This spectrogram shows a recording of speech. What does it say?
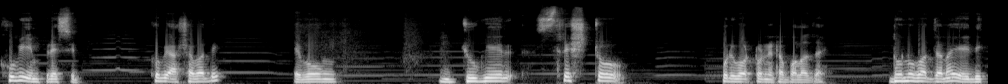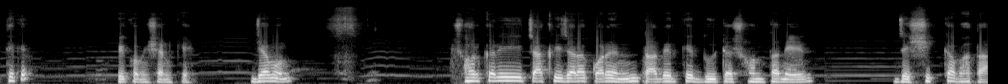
খুবই ইমপ্রেসিভ খুবই আশাবাদী এবং যুগের শ্রেষ্ঠ পরিবর্তন এটা বলা যায়। ধন্যবাদ জানাই এই দিক থেকে এই কমিশনকে। যেমন, সরকারি চাকরি যারা করেন, তাদেরকে দুইটা সন্তানের যে শিক্ষা ভাতা,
